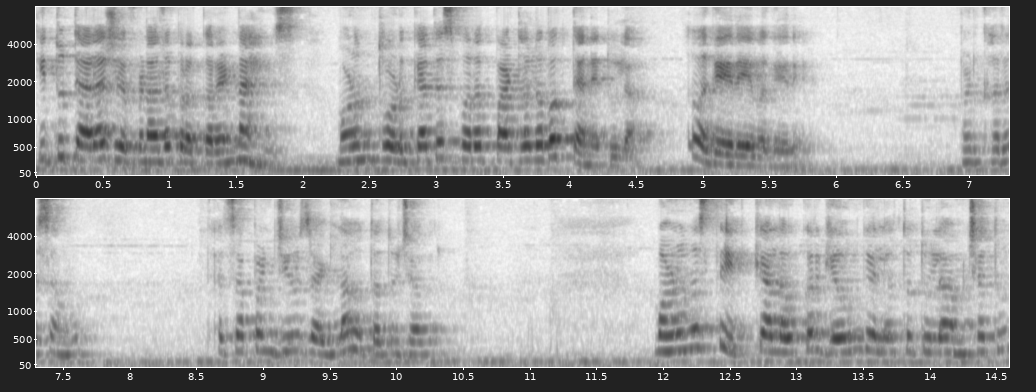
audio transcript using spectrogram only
की तू त्याला झेपणारं प्रकरण नाहीस म्हणून थोडक्यातच परत पाठवलं बघ त्याने तुला. वगैरे वगैरे. पण खरं सांगू त्याचा पण जीव जडला होता तुझ्यावर. म्हणूनच ते इतक्या लवकर घेऊन गेला तो तुला आमच्यातून.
